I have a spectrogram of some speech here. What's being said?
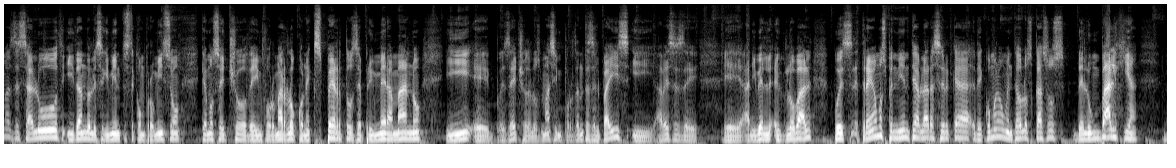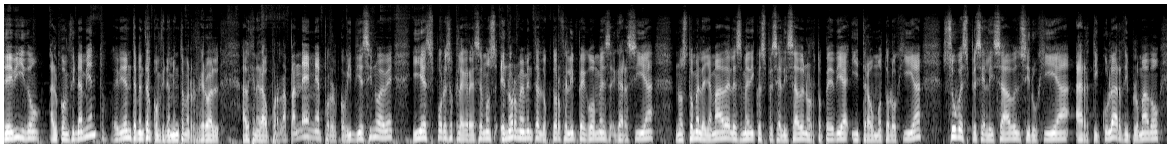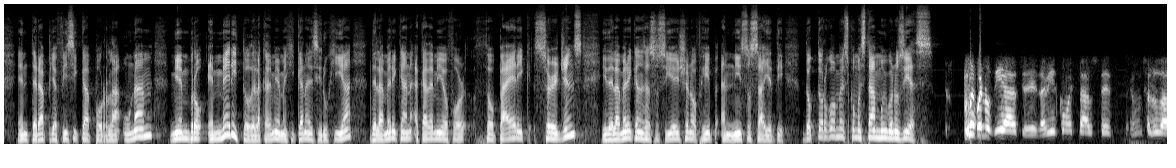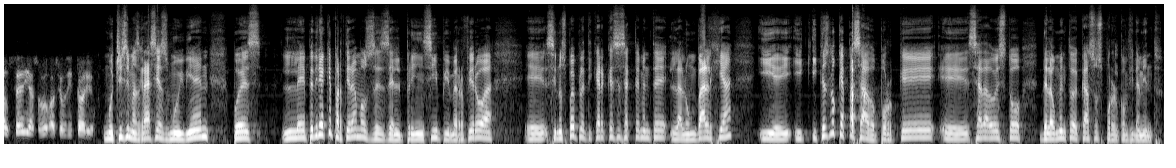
Temas de salud y dándole seguimiento a este compromiso que hemos hecho de informarlo con expertos de primera mano y eh, pues de hecho de los más importantes del país y a veces de eh, a nivel eh, global, pues traíamos pendiente hablar acerca de cómo han aumentado los casos de lumbalgia debido al confinamiento. Evidentemente el confinamiento me refiero al, generado por la pandemia, por el COVID-19, y es por eso que le agradecemos enormemente al doctor Felipe Gómez García. Nos tome la llamada, él es médico especializado en ortopedia y traumatología, subespecializado en cirugía articular, diplomado en terapia física por la UNAM, miembro emérito de la Academia Mexicana de Cirugía, de la American Academy of Orthopedic Surgeons y de la American Association of Hip and Knee Society. Doctor Gómez, ¿cómo está? Muy buenos días. Muy buenos días, eh, David. ¿Cómo está usted? Un saludo a usted y a su, a su auditorio. Muchísimas gracias, muy bien. Pues le pediría que partiéramos desde el principio y me refiero a eh, si nos puede platicar qué es exactamente la lumbalgia y, y, y qué es lo que ha pasado, por qué eh, se ha dado esto del aumento de casos por el confinamiento.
